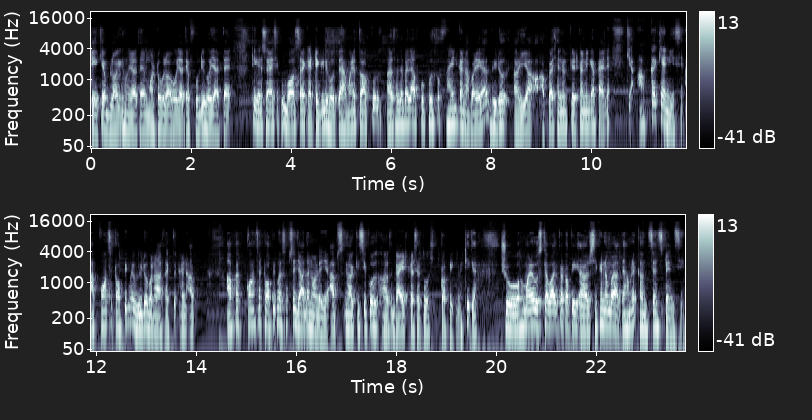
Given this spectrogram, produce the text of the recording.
टेक या ब्लॉगिंग हो जाता है मोटो ब्लॉग हो जाता है फूडी हो जाता है। ठीक है सो ऐसे बहुत सारे कैटेगरी होता है हमारे। तो आपको सबसे पहले आपको खुद को फाइंड करना पड़ेगा वीडियो या आपका चैनल क्रिएट करने के पहले कि आपका क्या नीस है? आप कौन सा टॉपिक में वीडियो बना सकते हो? एंड आप आपका कौन सा टॉपिक में सबसे ज़्यादा नॉलेज है? आप किसी को गाइड कर सकते हो उस टॉपिक में ठीक है? सो हमारे उसके बाद का टॉपिक सेकेंड नंबर आता है हमारे कंसिस्टेंसी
